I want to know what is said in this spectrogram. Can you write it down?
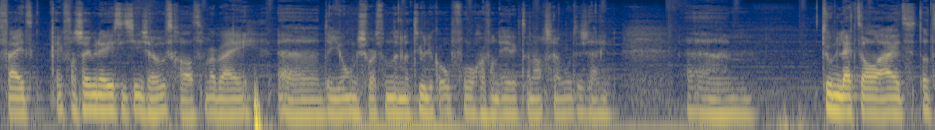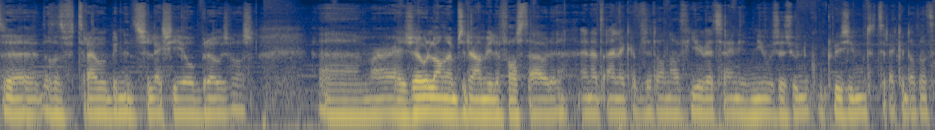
het feit, kijk, Van Seumeren heeft iets in zijn hoofd gehad, waarbij eh, de Jong een soort van de natuurlijke opvolger van Erik ten Hag zou moeten zijn. Ehm, toen lekte al uit dat, eh, dat het vertrouwen binnen de selectie heel broos was. Uh, maar zo lang hebben ze eraan willen vasthouden. En uiteindelijk hebben ze dan na vier wedstrijden in het nieuwe seizoen de conclusie moeten trekken dat het,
